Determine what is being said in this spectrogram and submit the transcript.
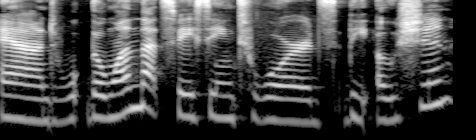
and w- the one that's facing towards the ocean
